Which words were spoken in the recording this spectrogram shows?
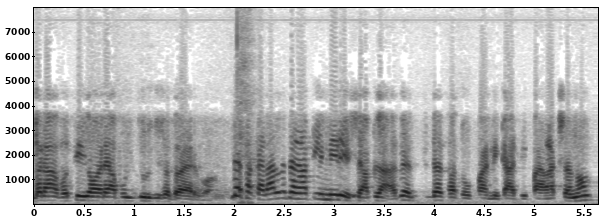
μπράβο, τι ωραία που λειτουργήσε το έργο. Δεν θα καταλάβει, δεν θα πλημμυρίσει απλά. Δεν, δεν θα του φανεί κάτι παράξενο.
